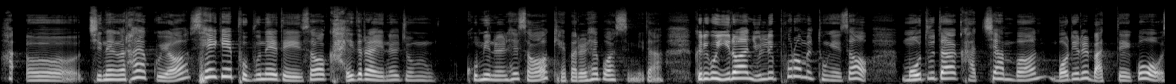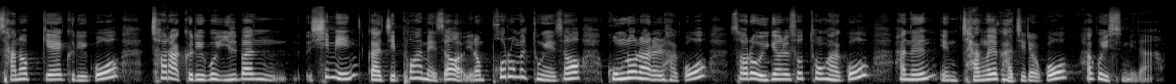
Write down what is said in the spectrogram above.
하, 어, 진행을 하였고요. 세 개 부분에 대해서 가이드라인을 좀 고민을 해서 개발을 해보았습니다. 그리고 이러한 윤리 포럼을 통해서 모두 다 같이 한번 머리를 맞대고 산업계 그리고 철학 그리고 일반 시민까지 포함해서 이런 포럼을 통해서 공론화를 하고 서로 의견을 소통하고 하는 장을 가지려고 하고 있습니다.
